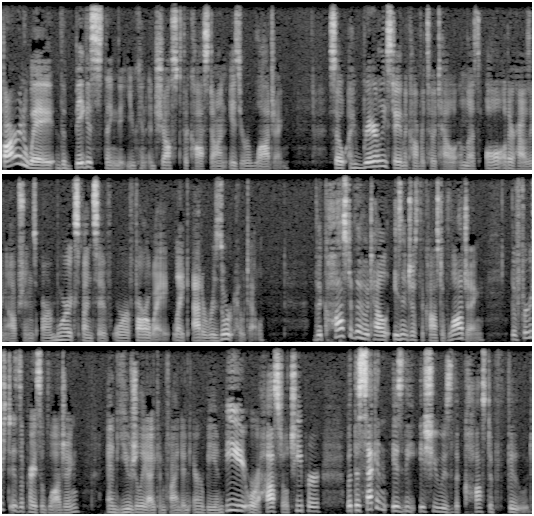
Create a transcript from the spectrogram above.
far and away, the biggest thing that you can adjust the cost on is your lodging. So, I rarely stay in the conference hotel unless all other housing options are more expensive or far away, like at a resort hotel. The cost of the hotel isn't just the cost of lodging. The first is the price of lodging, and usually I can find an Airbnb or a hostel cheaper. But the second is the issue is the cost of food.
